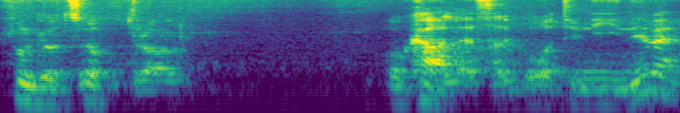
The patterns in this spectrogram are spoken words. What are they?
från Guds uppdrag och kallelse att gå till Nineve.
